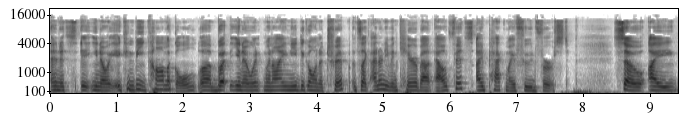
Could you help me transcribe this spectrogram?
and it's it, you know it can be comical uh, but you know when, when i need to go on a trip it's like i don't even care about outfits i pack my food first so I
